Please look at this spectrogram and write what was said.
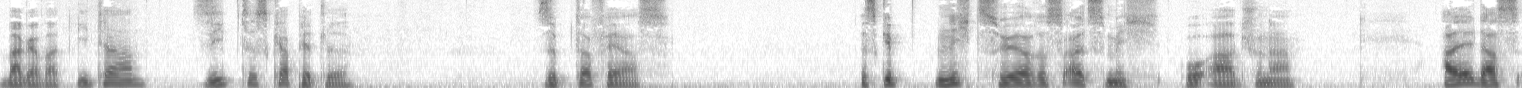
Bhagavad Gita, siebtes Kapitel, siebter Vers. Es gibt nichts Höheres als mich, o Arjuna. All das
